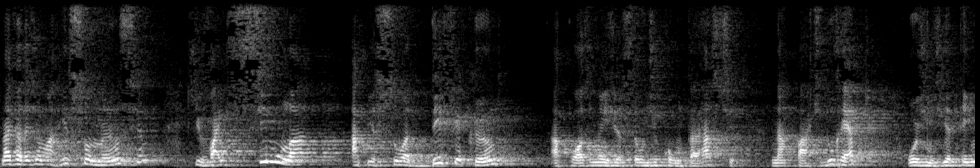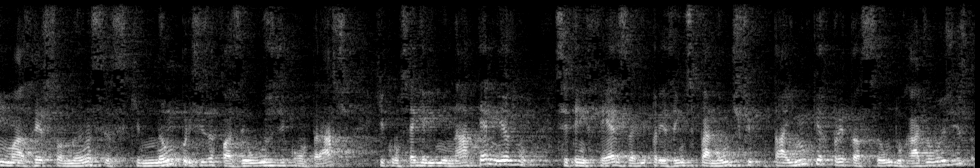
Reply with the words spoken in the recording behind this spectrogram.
Na verdade, é uma ressonância que vai simular a pessoa defecando após uma injeção de contraste na parte do reto. Hoje em dia tem umas ressonâncias que não precisa fazer o uso de contraste, que consegue eliminar até mesmo se tem fezes ali presentes para não dificultar a interpretação do radiologista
